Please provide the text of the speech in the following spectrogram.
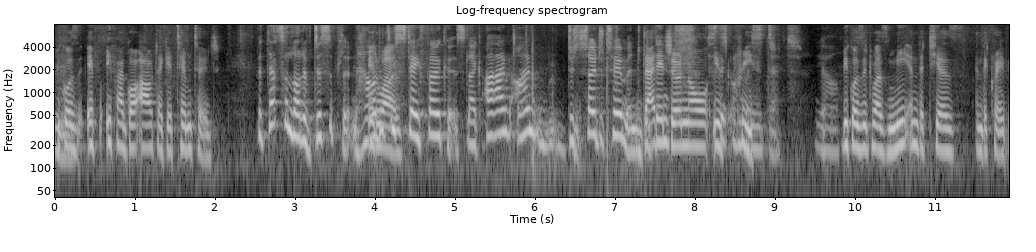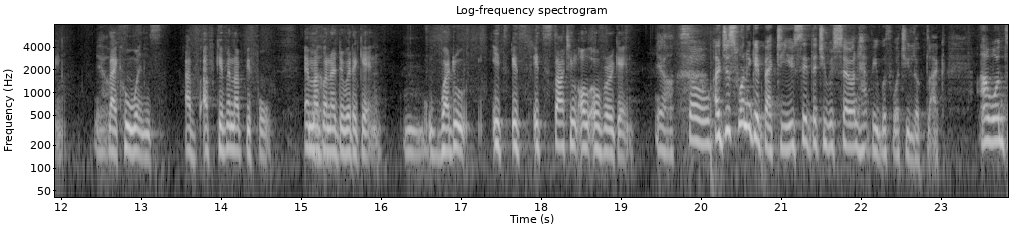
Because if, if I go out, I get tempted. But that's a lot of discipline. How It did you stay focused? Like I, I'm, I'm so determined. That then journal is think, oh, I creased. that. Yeah. Because it was me and the tears and the craving. Yeah. Like who wins? I've, I've given up before. Am I Yeah. Mm. going to do it again? What do, it's, it's, it's starting all over again. Yeah. So- I just want to get back to you. You said that you were so unhappy with what you looked like. I want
